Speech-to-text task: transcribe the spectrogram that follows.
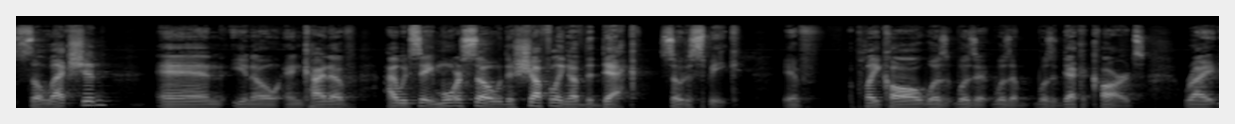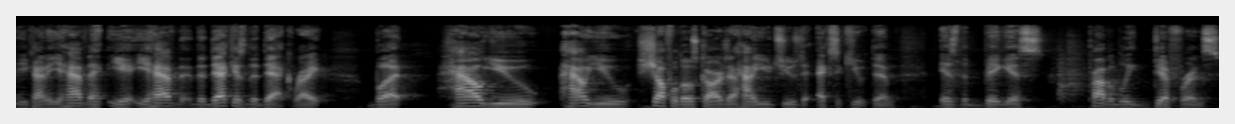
selection and you know and kind of I would say more so the shuffling of the deck, so to speak. If play call was was a was a was a deck of cards, right? You kind of you have the you, you have the, the deck is the deck, right? But how you how you shuffle those cards and how you choose to execute them is the biggest probably difference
